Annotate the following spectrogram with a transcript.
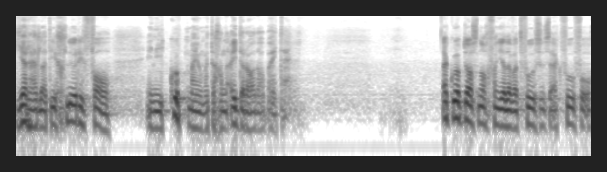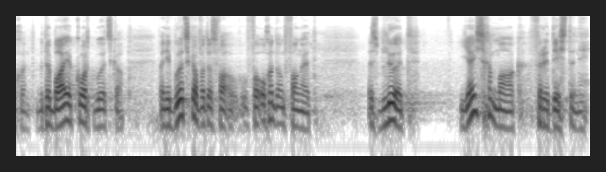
Here, laat U glorie val en U koop my om dit te gaan uitdra daar buite. Ek hoop daar's nog van julle wat voel soos ek voel vanoggend met 'n baie kort boodskap. Want die boodskap wat ons vanoggend ontvang het is bloot jy's gemaak vir 'n destiny.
